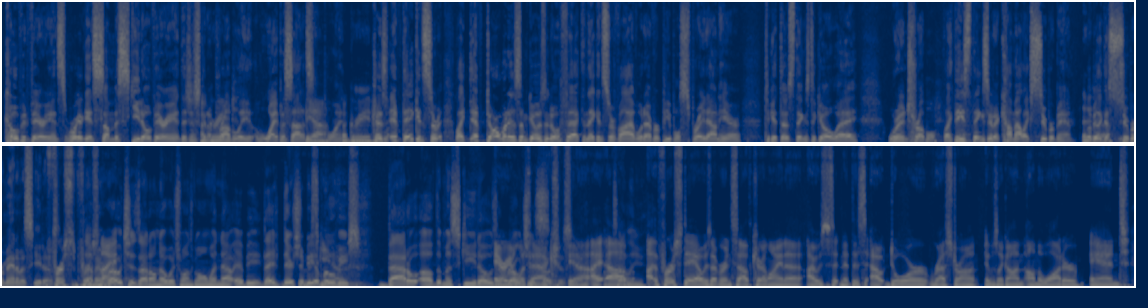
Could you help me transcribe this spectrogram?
COVID variants, we're going to get some mosquito variant that's just going to Agreed. probably wipe us out at Yeah, some point. agreed. Because if they can, sur- like, if Darwinism goes into effect and they can survive whatever people spray down here to get those things to go away, we're in trouble. Like, these things are going to come out like Superman. It'll be like the Superman of mosquitoes. First, Them first and night. roaches. I don't know which one's going to win now. It'd be they, there should be a movie, Mosquitoes. Battle of the Mosquitoes aerial and Roaches. attack. Roaches, yeah, I, I'm um, telling you. I- first day I was ever in South Carolina, I was sitting at this outdoor restaurant. It was like on on the water, and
